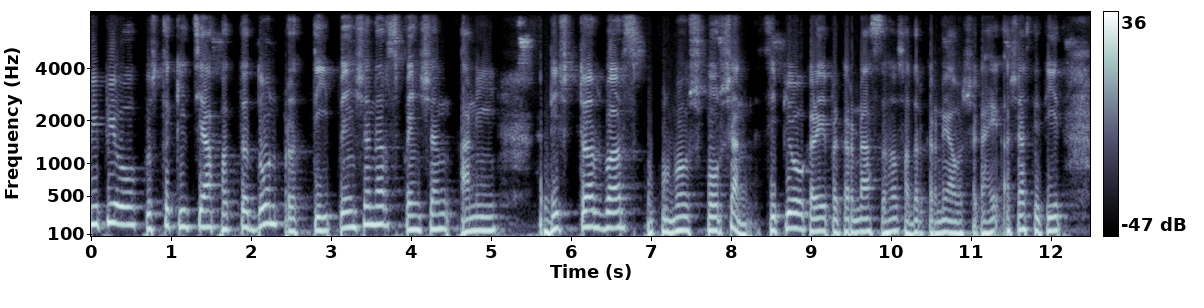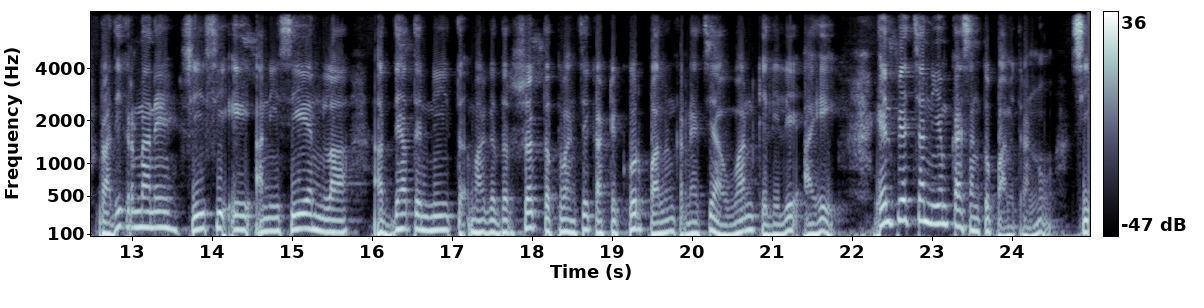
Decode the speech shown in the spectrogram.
पी पी ओ पुस्तकीच्या फक्त दोन प्रती पेन्शनर्स पेन्शन आणि डिस्टर्बर्स पोर्शन सी पी ओकडे प्रकरणासह सादर करणे आवश्यक आहे. अशा स्थितीत प्राधिकरणाने सी सी ए आणि सी ला अध्यात्मित मार्गदर्शक तत्वांचे काटेकोर पालन करण्याचे आवाहन केलेले आहे. एन पी एसचा नियम काय सांगतो पहा मित्रांनो सी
